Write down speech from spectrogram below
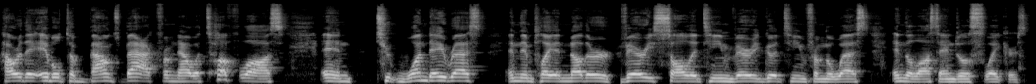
how are they able to bounce back from now a tough loss and two, one day rest and then play another very solid team, very good team from the West in the Los Angeles Lakers.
